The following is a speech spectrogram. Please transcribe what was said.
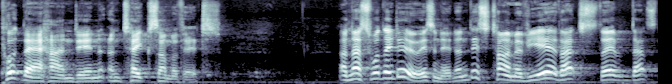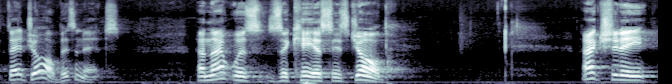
put their hand in, and take some of it. And that's what they do, isn't it? And this time of year, that's their, that's their job, isn't it? And that was Zacchaeus' job. Actually,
